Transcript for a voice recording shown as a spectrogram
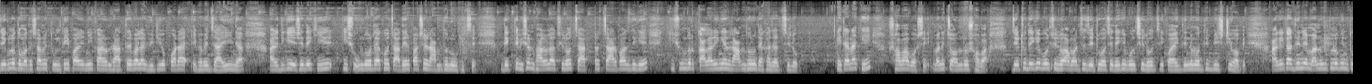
যেগুলো তোমাদের সামনে তুলতেই পারিনি, কারণ রাতের বেলা ভিডিও করা এভাবে যায়ই না। আর এদিকে এসে দেখি কি সুন্দর দেখো, চাঁদের পাশে রামধনু উঠেছে। দেখতে ভীষণ ভালো লাগছিল, চারটার চারপাশ দিকে কি সুন্দর কালারিংয়ের রামধনু দেখা যাচ্ছিল। এটা নাকি সভা বসে মানে চন্দ্র সভা। জেঠু দেখে বলছিল, আমার যে জেঠু আছে দেখে বলছিল যে কয়েকদিনের মধ্যে বৃষ্টি হবে। আগেকার দিনে মানুষগুলো কিন্তু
